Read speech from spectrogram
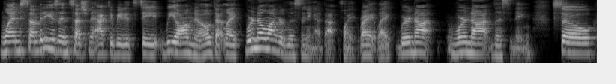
when somebody is in such an activated state we all know that like we're no longer listening at that point right? Like we're not we're not listening. So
